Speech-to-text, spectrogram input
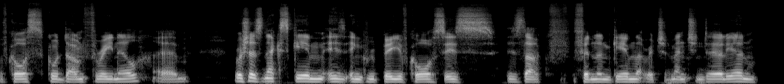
of course, go down 3 0. Um, Russia's next game is in Group B, of course, is is that Finland game that Richard mentioned earlier, and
